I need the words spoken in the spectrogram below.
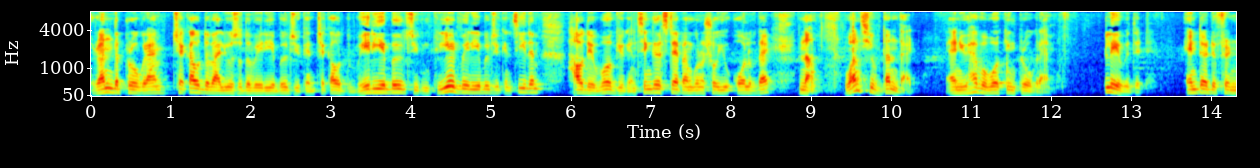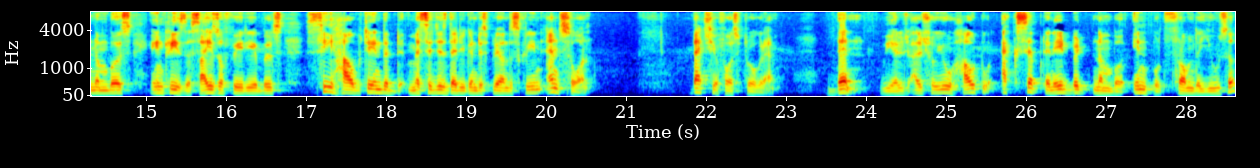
Run the program, check out the values of the variables. You can check out variables, you can create variables, you can see them, how they work. You can single step. I'm going to show you all of that. Now, once you've done that and you have a working program, play with it enter different numbers, increase the size of variables, see how change the messages that you can display on the screen and so on. That's your first program. Then we'll, I'll show you how to accept an 8-bit number input from the user,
